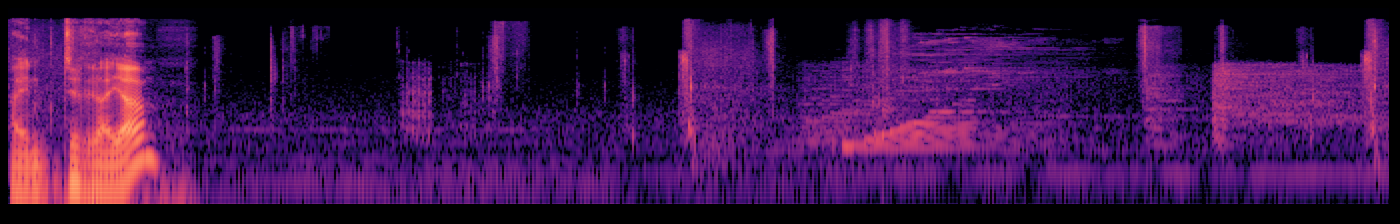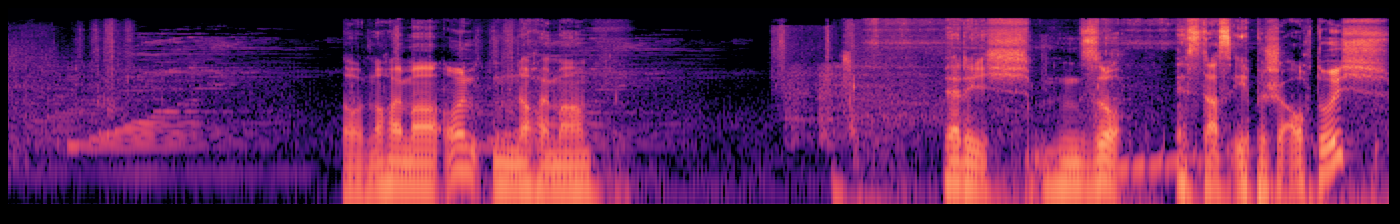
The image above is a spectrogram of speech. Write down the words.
Ein Dreier. So, noch einmal und noch einmal. Fertig. So, ist das Epische auch durch.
